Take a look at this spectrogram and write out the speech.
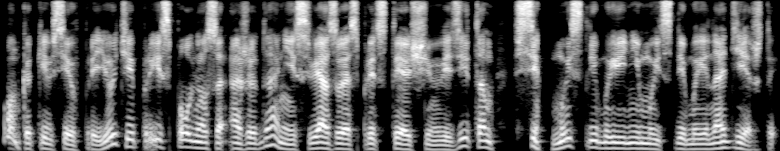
Он, как и все в приюте, преисполнился ожиданий, связывая с предстоящим визитом все мыслимые и немыслимые надежды.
